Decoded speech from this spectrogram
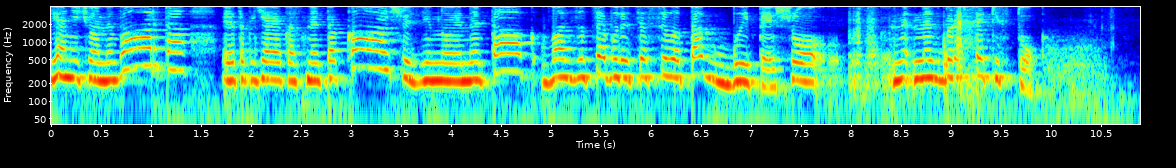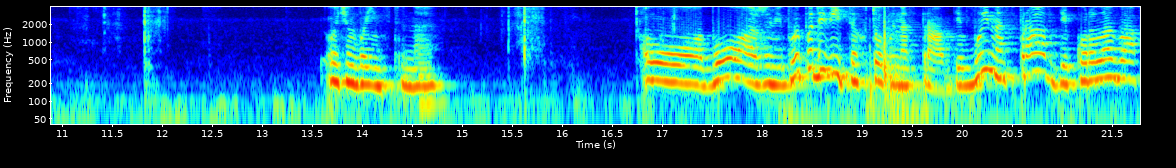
Я нічого не варта, я, так, я якась не така, щось зі мною не так. Вас за це буде ця сила так бити, що не, не збережете кісток. Очень воинственная. О, Боже мій, ви подивіться, хто ви насправді. Ви насправді королева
